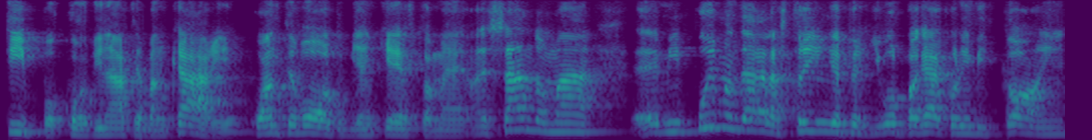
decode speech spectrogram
tipo coordinate bancarie. Quante volte mi hanno chiesto a me, Alessandro, ma eh, mi puoi mandare la stringa per chi vuole pagare con i bitcoin?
